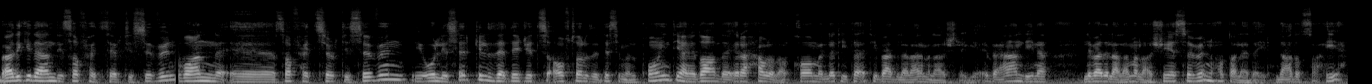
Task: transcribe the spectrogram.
بعد كده عندي صفحة 37 طبعا آه صفحة 37 يقول لي circle the digits after the decimal point يعني ضع دائرة حول الأرقام التي تأتي بعد العلامة العشرية. يبقى عندي هنا اللي بعد العلامة العشرية 7 نحط عليها دايرة. ده عدد صحيح.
